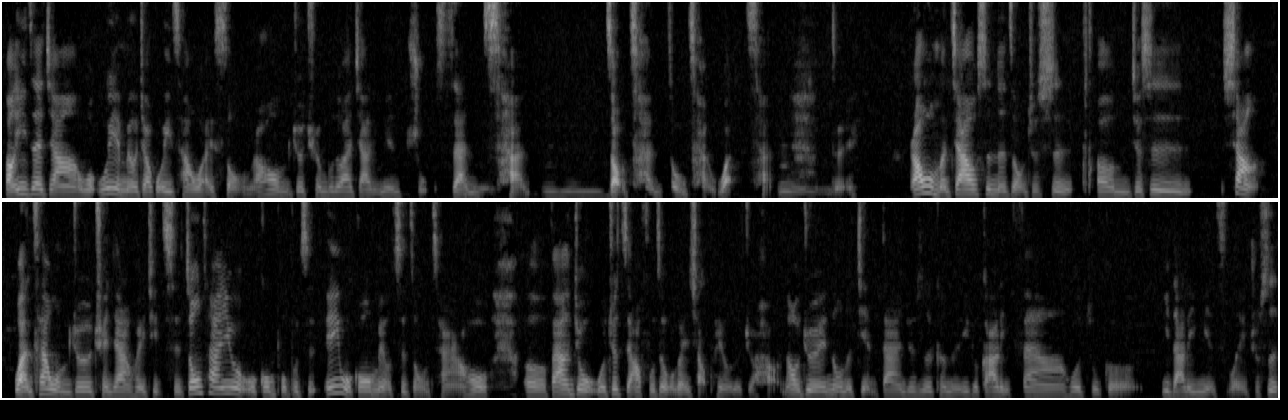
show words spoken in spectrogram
防疫在家，我我也没有叫过一餐外送，然后我们就全部都在家里面煮三餐，嗯，早餐、中餐、晚餐，嗯，对。然后我们家又是那种，就是嗯，就是像晚餐，我们就是全家人会一起吃。中餐，因为我公婆不吃，因为我公公没有吃中餐。然后呃，反正就我就只要负责我跟小朋友的就好。那我就会弄得简单，就是可能一个咖喱饭啊，或煮个意大利面之类，就是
